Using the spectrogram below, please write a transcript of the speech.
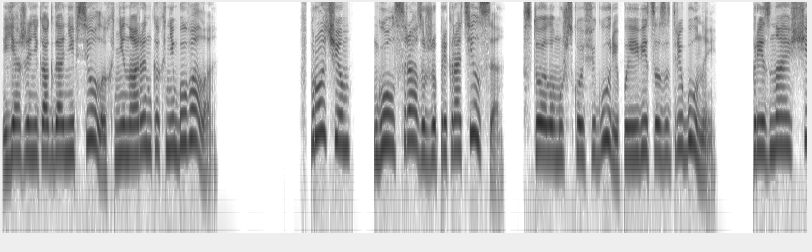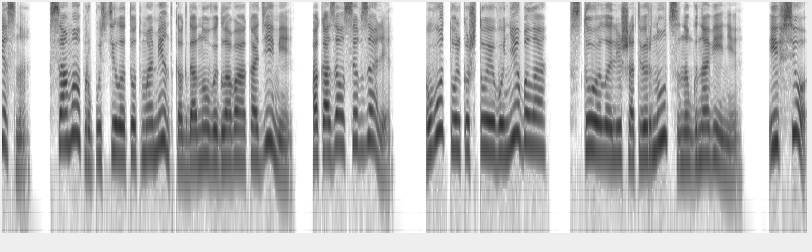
Я же никогда ни в селах, ни на рынках не бывала. Впрочем, гул сразу же прекратился, стоило мужской фигуре появиться за трибуной. Признаюсь честно, Сама пропустила тот момент, когда новый глава Академии оказался в зале. Вот только что его не было, стоило лишь отвернуться на мгновение, и все,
